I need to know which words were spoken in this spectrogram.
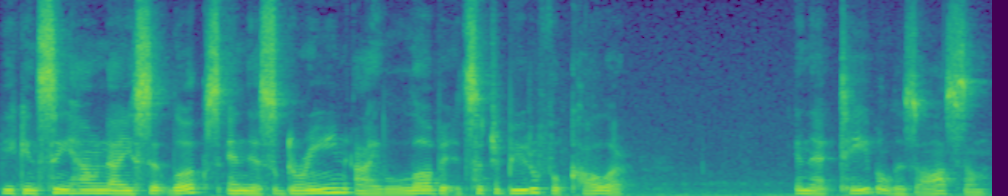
You can see how nice it looks. And this green, I love it. It's such a beautiful color. And that table is awesome.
